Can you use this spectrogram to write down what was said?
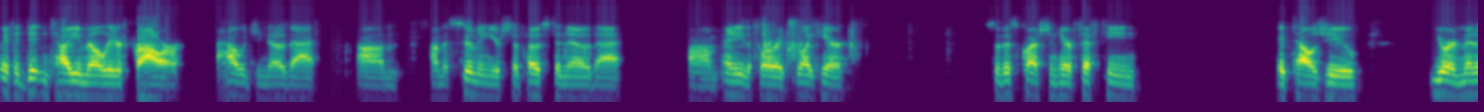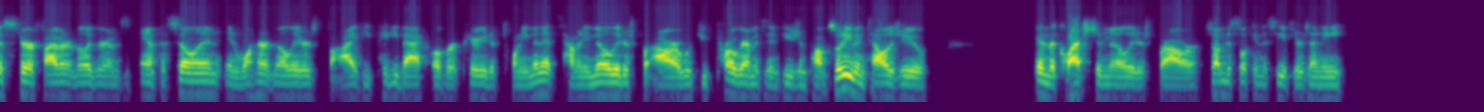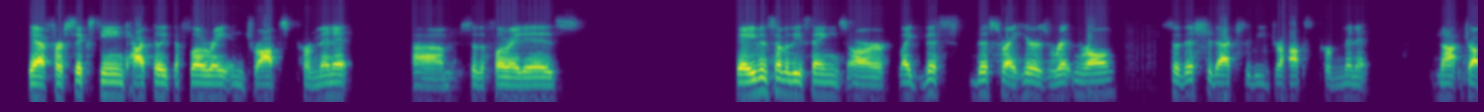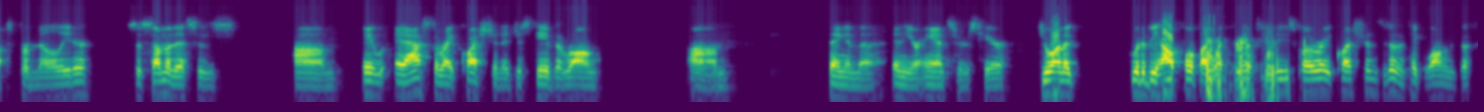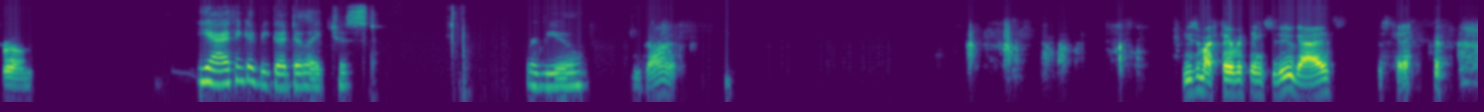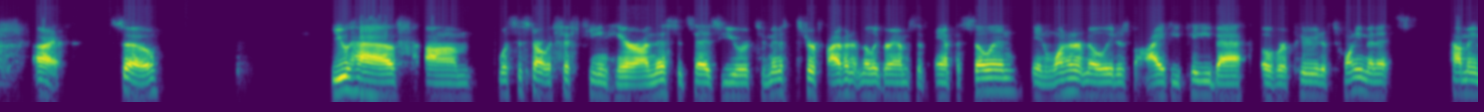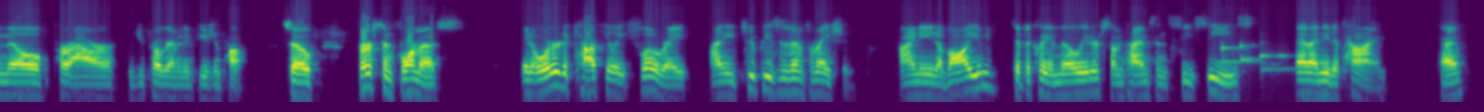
if it didn't tell you milliliters per hour, how would you know that? Um, I'm assuming you're supposed to know that um, any of the flow rates, like here. So this question here, 15, it tells you you administer 500 milligrams ampicillin in 100 milliliters by IV piggyback over a period of 20 minutes. How many milliliters per hour would you program into the infusion pump? So it even tells you in the question milliliters per hour. So I'm just looking to see if there's any. Yeah, for 16, calculate the flow rate in drops per minute. Um, so the flow rate is yeah, even some of these things are like this, this right here is written wrong. So this should actually be drops per minute, not drops per milliliter. So some of this is, um, it, it asked the right question. It just gave the wrong um, thing in the, in your answers here. Do you want to, would it be helpful if I went through a few of these flow rate questions? It doesn't take long to go through them. Yeah, I think it'd be good to like just review. You got it. These are my favorite things to do, guys. Just kidding. All right. So you have, um, let's just start with 15 here. On this, it says you are to administer 500 milligrams of ampicillin in 100 milliliters by IV piggyback over a period of 20 minutes. How many mil per hour would you program an infusion pump? So first and foremost, in order to calculate flow rate, I need two pieces of information. I need a volume, typically in milliliters, sometimes in cc's, and I need a time, okay?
